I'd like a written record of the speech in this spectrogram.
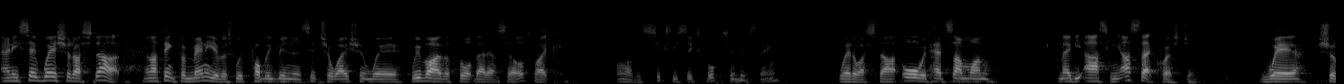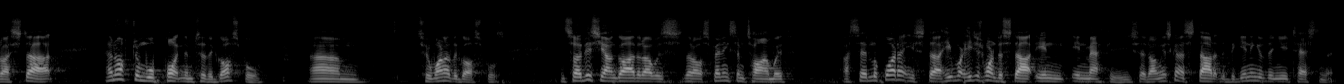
And he said, Where should I start? And I think for many of us, we've probably been in a situation where we've either thought that ourselves, like, oh, there's 66 books in this thing. Where do I start? Or we've had someone maybe asking us that question where should I start? And often we'll point them to the gospel, um, to one of the gospels. And so this young guy that I was, that I was spending some time with, I said, look, why don't you start? He, he just wanted to start in, in Matthew. He said, I'm just going to start at the beginning of the New Testament.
